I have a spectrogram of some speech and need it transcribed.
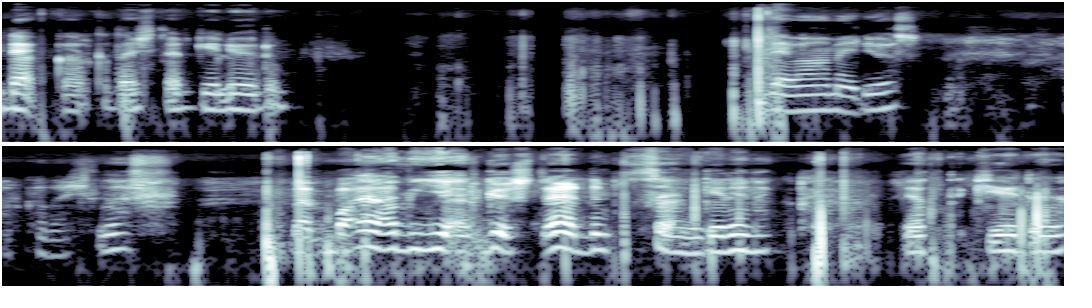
Bir dakika arkadaşlar geliyorum. Devam ediyoruz. Arkadaşlar ben bayağı bir yer gösterdim. Sen gelene yattaki yeri.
